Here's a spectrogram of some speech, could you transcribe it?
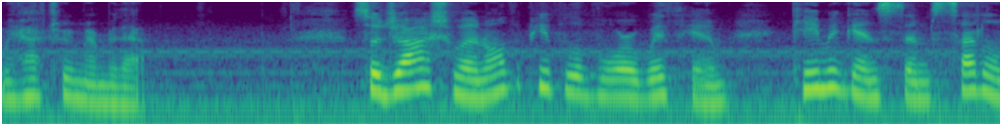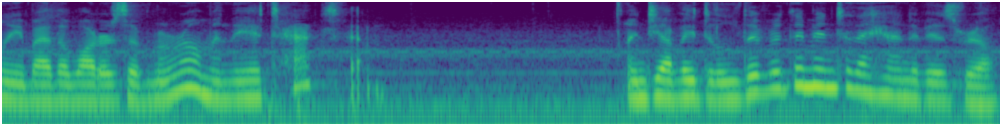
We have to remember that. So Joshua and all the people of war with him came against them suddenly by the waters of Merom, and they attacked them. And Yahweh delivered them into the hand of Israel,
